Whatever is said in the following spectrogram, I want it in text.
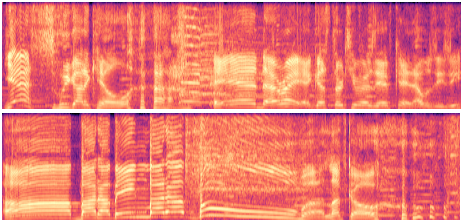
Yes, we got a kill. and all right, I guess 13 was AFK. That was easy. Ah, bada bing, bada boom. Let's go.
